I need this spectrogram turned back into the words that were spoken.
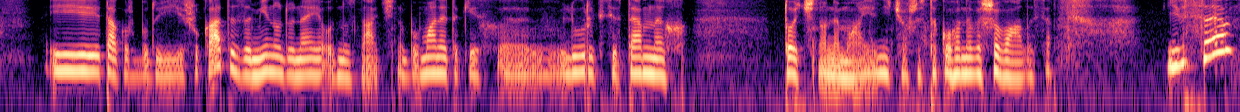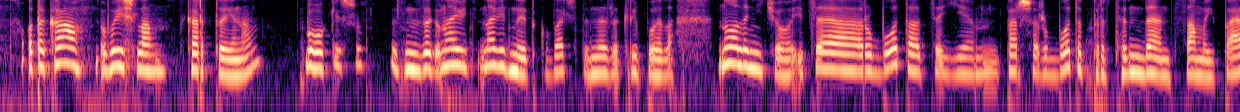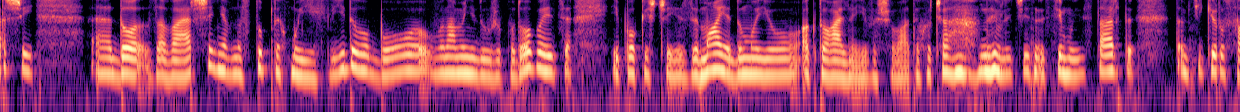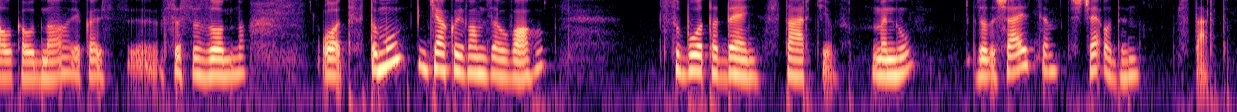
І також буду її шукати, заміну до неї однозначно, бо в мене таких е, люрексів темних точно немає, нічого щось такого не вишивалося. І все, отака вийшла картина поки що. Навіть, навіть нитку, бачите, не закріпила. Ну, але нічого. І ця робота це є перша робота, претендент, самий перший е, до завершення в наступних моїх відео, бо вона мені дуже подобається. І поки ще є зима, я думаю, актуально її вишивати. Хоча, дивлячись на всі мої старти, там тільки русалка одна, якась е, всесезонна. От тому дякую вам за увагу. Субота, день стартів минув. Залишається ще один старт.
